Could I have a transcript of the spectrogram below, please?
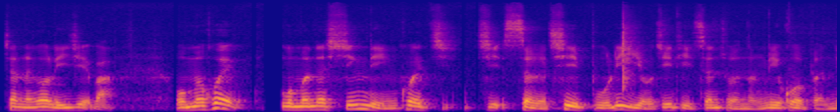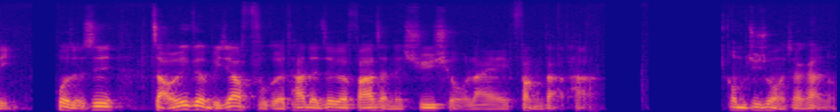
这样能够理解吧？我们会，我们的心灵会舍弃不利有机体生存能力或本领，或者是找一个比较符合它的这个发展的需求来放大它。我们继续往下看哦。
